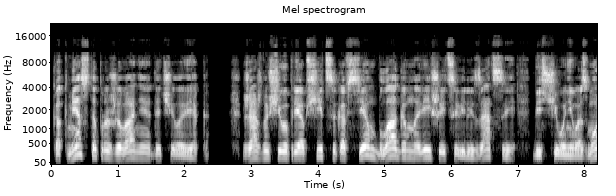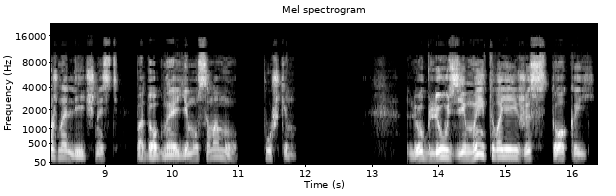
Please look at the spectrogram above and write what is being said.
как место проживания для человека, жаждущего приобщиться ко всем благам новейшей цивилизации, без чего невозможна личность, подобная ему самому, Пушкину. «Люблю зимы твоей жестокой,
